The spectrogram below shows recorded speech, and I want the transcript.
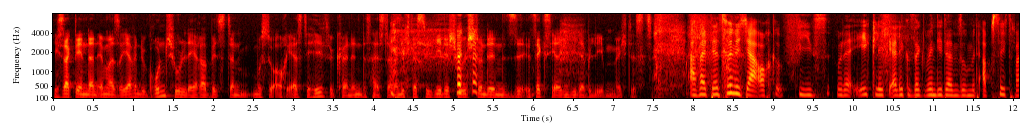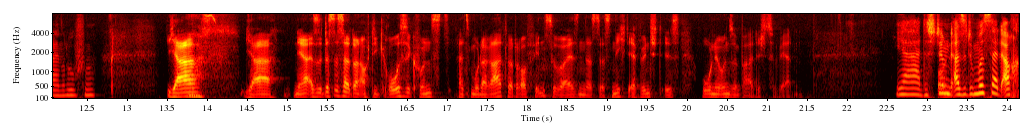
ich sage denen dann immer so, ja, wenn du Grundschullehrer bist, dann musst du auch Erste Hilfe können. Das heißt aber nicht, dass du jede Schulstunde einen Sechsjährigen wiederbeleben möchtest. Aber das finde ich ja auch fies oder eklig, ehrlich gesagt, wenn die dann so mit Absicht reinrufen. Ja, ja, ja, also das ist halt dann auch die große Kunst, als Moderator darauf hinzuweisen, dass das nicht erwünscht ist, ohne unsympathisch zu werden. Ja, das stimmt. Und also du musst halt auch,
